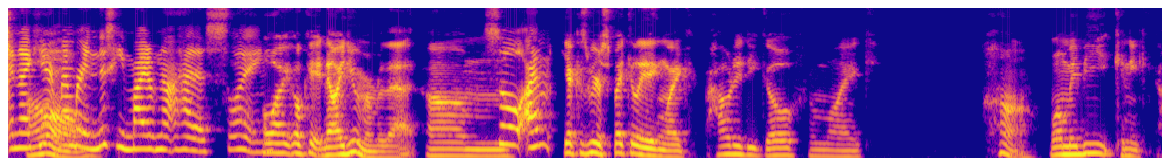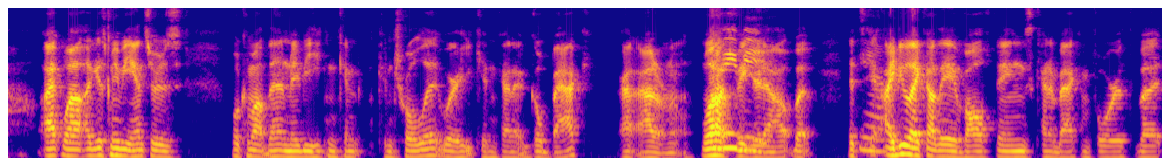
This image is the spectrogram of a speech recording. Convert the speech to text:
And I can't remember Oh. in this he might have not had a sling. Oh, I okay. Now I do remember that. Um, so I'm yeah, because we were speculating like, how did he go from like, huh? Well, maybe can he? I well, I guess maybe answers will come out then. Maybe he can, can control it, where he can kind of go back. I, I don't know. We'll have to figure it out. But it's Yeah. I do like how they evolve things kind of back and forth. But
